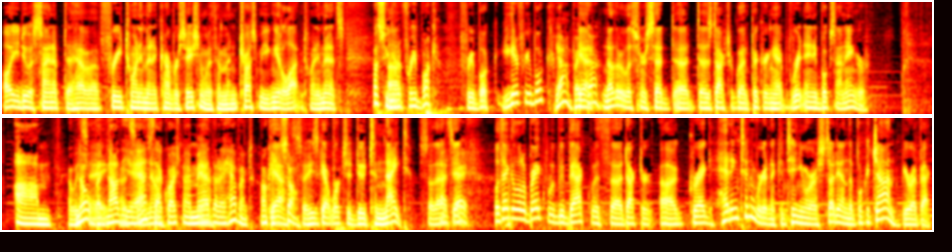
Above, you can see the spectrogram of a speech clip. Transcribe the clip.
All you do is sign up to have a free 20 minute conversation with him. And trust me, you can get a lot in 20 minutes. Plus, you get Uh, a free book. Free book. You get a free book? Yeah, right there. Another listener said, uh, Does Dr. Glenn Pickering have written any books on anger? Um, no, say- but now that you asked no. that question, I'm mad Yeah. that I haven't. Okay, yeah, so, he's got work to do tonight. So that's, That's it. right. We'll take a little break. We'll be back with uh, Dr. Uh, Greg Headington. We're going to continue our study on the book of John. Be right back.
